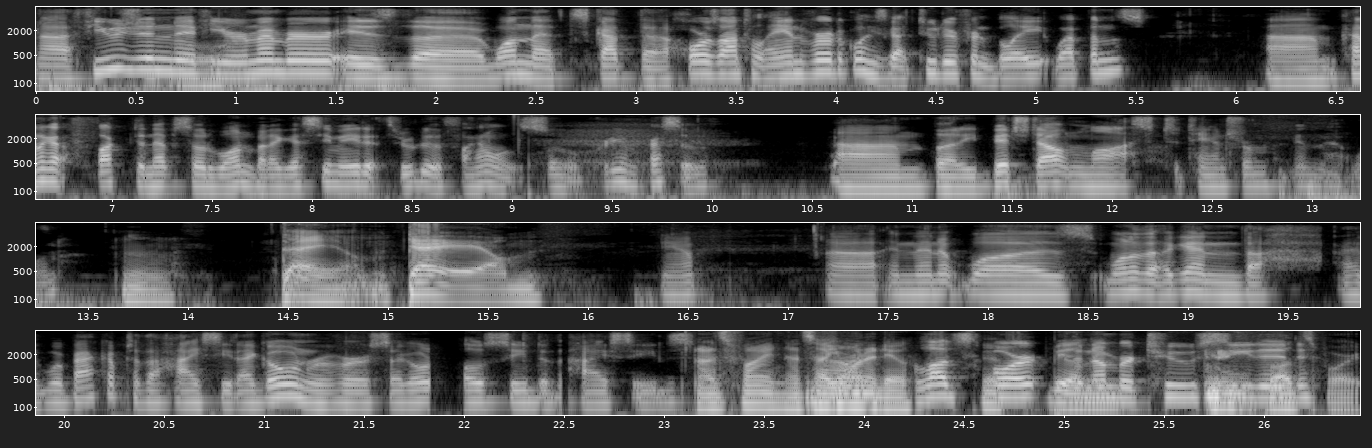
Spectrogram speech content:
Uh, Fusion, if you remember, is the one that's got the horizontal and vertical. He's got two different blade weapons. Um, kind of got fucked in episode one, but I guess he made it through to the finals, so pretty impressive. Um, but he bitched out and lost to Tantrum in that one. Mm. Damn. Damn. Yep. Uh, and then it was one of the again the we're back up to the high seed. I go in reverse. I go low seed to the high seeds. That's fine. That's how you want to do. Bloodsport, be the number two seeded. Bloodsport.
